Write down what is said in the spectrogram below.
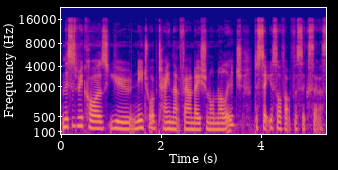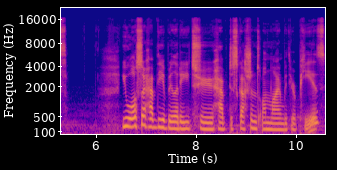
And this is because you need to obtain that foundational knowledge to set yourself up for success. You also have the ability to have discussions online with your peers.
